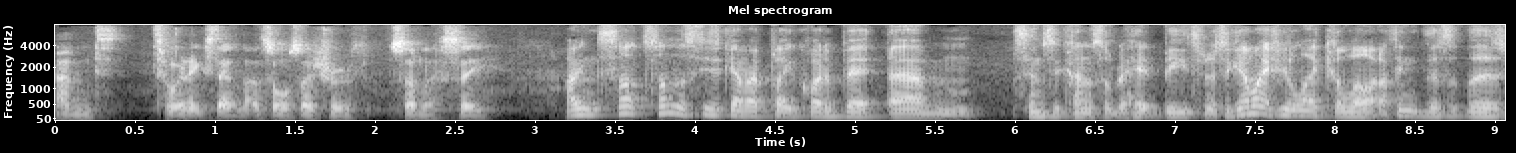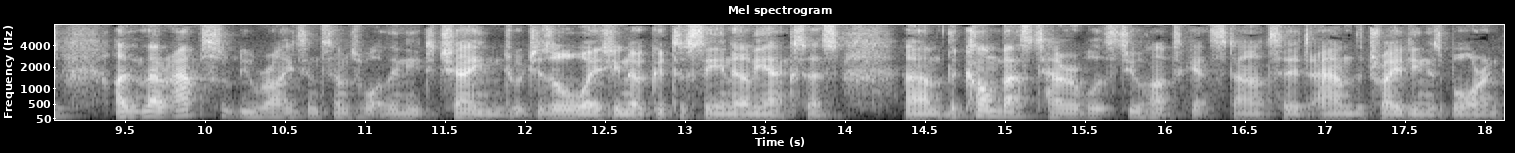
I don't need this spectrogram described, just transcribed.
and to an extent, that's also true of Sunless Sea. I mean, some, some of the season game I played quite a bit um, since it kind of sort of hit beta. It's a game I actually like a lot. I think there's, there's, I think they're absolutely right in terms of what they need to change, which is always, you know, good to see in early access. Um, the combat's terrible; it's too hard to get started, and the trading is boring.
